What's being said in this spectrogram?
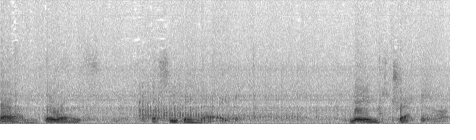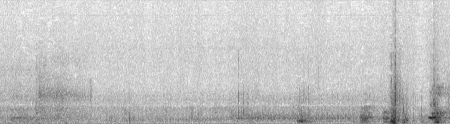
there was a sleeping bag named Trek. Oh.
